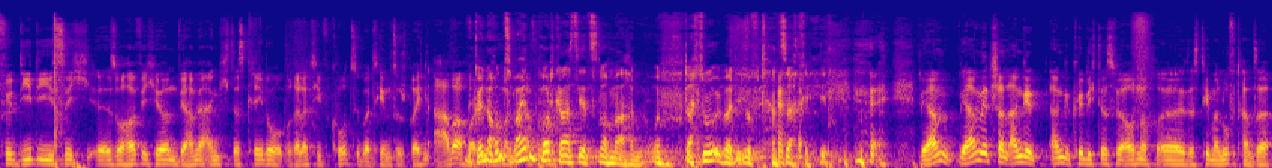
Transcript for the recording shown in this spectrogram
für die, die es nicht äh, so häufig hören, wir haben ja eigentlich das Credo, relativ kurz über Themen zu sprechen, aber... Wir können auch einen zweiten Podcast jetzt noch machen und dann nur über die Lufthansa reden. wir, haben, wir haben jetzt schon ange, angekündigt, dass wir auch noch äh, das Thema Lufthansa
